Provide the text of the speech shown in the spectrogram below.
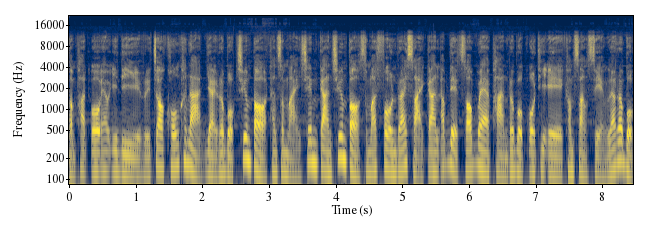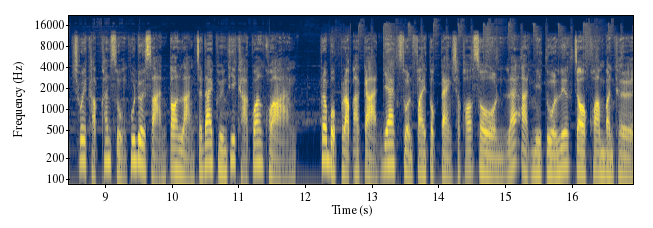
สัมผัส OLED หรือจอโค้งขนาดใหญ่ระบบเชื่อมต่อทันสมัย เช่นการเชื่อมต่อสมาร์ทโฟนไร้สายการอัปเดตซอฟต์แวร์ผ่านระบบ OTA คำสั่งเสียงและระบบช่วยขับขั้นสูงผู้โดยสารตอนหลังจะได้พื้นที่ขากว้างขวาง ระบบปรับอากาศแยกส่วนไฟตกแต่งเฉพาะโซน และอาจมีตัวเลือกจอความบันเทิง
